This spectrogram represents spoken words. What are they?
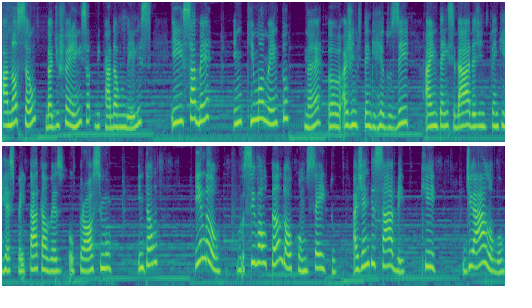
a noção da diferença de cada um deles e saber em que momento, né, a gente tem que reduzir a intensidade, a gente tem que respeitar talvez o próximo. Então, Indo, se voltando ao conceito, a gente sabe que diálogo,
